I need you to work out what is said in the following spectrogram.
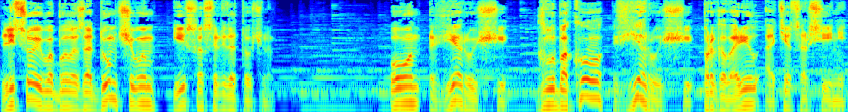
лицо его было задумчивым и сосредоточенным. «Он верующий, глубоко верующий», — проговорил отец Арсений.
